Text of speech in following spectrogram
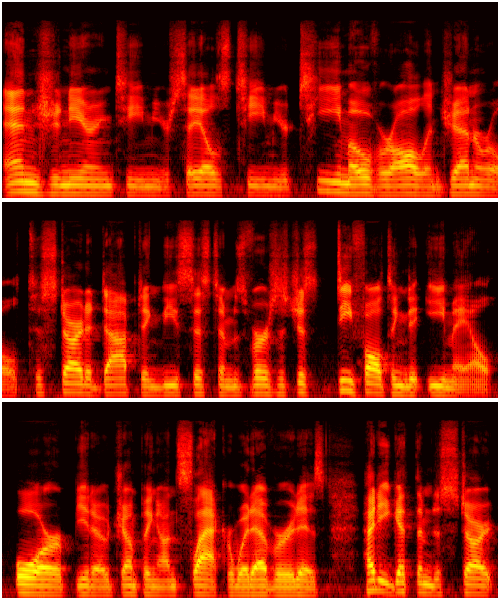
engineering team, your sales team, your team overall in general to start adopting these systems versus just defaulting to email or, you know, jumping on Slack or whatever it is? How do you get them to start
